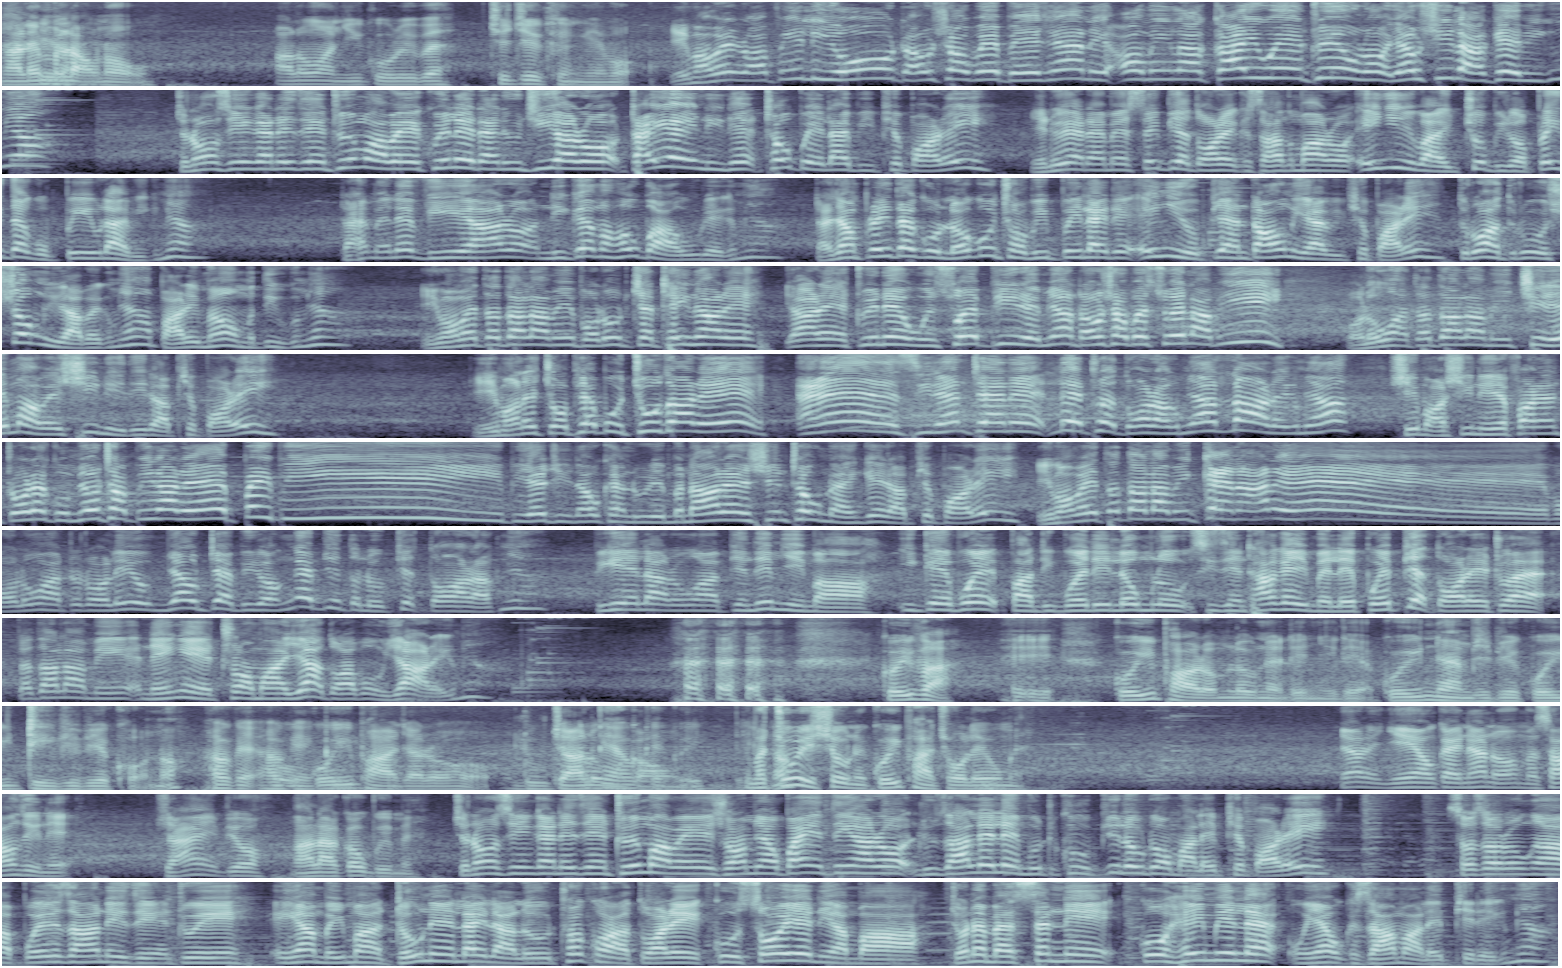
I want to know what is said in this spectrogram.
ငါလည်းမလောင်တော့ဘူး အားလုံးကညီကိုတွေပဲချစ်ချစ်ခင်ခင်ပေါ့ဒီမှာပဲရာဖေးလီယိုတောက်လျှောက်ပဲဘယ်ချမ်းကနေအောင်မင်္ဂလာကာယဝင်းအတွင်းကိုတော့ရောက်ရှိလာခဲ့ပြီခင်ဗျာကျွန်တော်စီရင်ကနေစဉ်အတွင်းမှာပဲခွင်းလေတိုင်လူကြီးကတော့တိုက်ရိုက်အနေနဲ့ထုတ်ပယ်လိုက်ပြီဖြစ်ပါတယ်။ရင်တို့ရတဲ့အတိုင်းပဲစိတ်ပြတ်သွားတဲ့ကစားသမားတော့အင်ဂျီတွေပါချွတ်ပြီးတော့ပြိသက်ကိုပေးလိုက်ပြီခင်ဗျာ။ဒါပေမဲ့လည်း VAR ကတော့အနီကမဟုတ်ပါဘူးတဲ့ခင်ဗျာ။ဒါကြောင့်ပြိသက်ကို logo ချော်ပြီးပေးလိုက်တဲ့အင်ဂျီကိုပြန်တောင်းနေရပြီဖြစ်ပါတယ်။သူတို့ကသူတို့ရှုံနေတာပဲခင်ဗျာ။ဘာတွေမှမသိဘူးခင်ဗျာ။ ဒီမှာပဲတတလာမင်းဘောလုံးချက်ထိန်းထားတယ်။ရတဲ့အတွင်းထဲဝင်ဆွဲပြေးတယ်မြတောက်လျှောက်ပဲဆွဲလာပြီ။ဘောလုံးကတတလာမင်းခြေထဲမှာပဲရှိနေသေးတာဖြစ်ပါတယ်။ဒီမှာလည်းကြော်ဖြတ်ဖို့ကြိုးစားတယ်အဲဇီဒန်တန်နဲ့လက်ထွက်သွားတာခင်ဗျာလှတယ်ခင်ဗျာရှေ့မှာရှိနေတဲ့ဖာရန်တော်ရက်ကိုမြောက်ချပေးထားတယ်ပိတ်ပြီ PSG နောက်ခံလူတွေမနာတဲ့ရှင်းထုတ်နိုင်ခဲ့တာဖြစ်ပါတယ်ဒီမှာပဲတတလာမင်းကန်လာတယ်ဘောလုံးကတော်တော်လေးကိုမြောက်တက်ပြီးတော့ငှက်ပစ်တယ်လို့ဖြစ်သွားတာခင်ဗျာ ပြီးခဲ့လာတော့ကပြင်သစ်မြေမှာအီကယ်ပွဲပါတီပွဲလေးလုံးမလို့စီစဉ်ထားခဲ့ပြီမဲ့လည်းပွဲပြတ်သွားတဲ့အတွက်တတလာမင်းအနေငယ် trauma ရသွားပုံရတယ်ခင်ဗျာကိုကြီးပါဟေးကိုကြီးဖာတော့မလုပ်နဲ့လေညီလေးကိုကြီးနံဖြစ်ဖြစ်ကိုကြီးဒီဖြစ်ဖြစ်ခေါ်နော်ဟုတ်ကဲ့ဟုတ်ကဲ့ကိုကြီးဖာကြတော့လူကြားလို့မကောင်းဟုတ်ကဲ့ဘူးမကျိုးရရှုံနေကိုကြီးဖာချော်လဲဦးမယ်ညနေငြိမ်အောင်ကြိုင်နှနော်မဆောင်းစင်နဲ့ရရင်ပြောငါလာကုတ်ပေးမယ်ကျွန်တော်အစင်ကန်နေစဉ်အတွင်းမှာပဲရွာမြောက်ပိုင်းအသင်းကတော့လူစားလဲလဲမှုတစ်ခုပြုတ်လုတော့မှလည်းဖြစ်ပါတယ် စောစောတုန်းကပွဲကစားနေစဉ်အတွင်းအိမ်ကမိမဒုံးနဲ့လိုက်လာလို့ထွက်ခွာသွားတဲ့ကိုစောရဲ့နေရာမှာဂျွန်နံပါတ်7နဲ့ကိုဟိမင်းလက်ဝင်ရောက်ကစားမှလည်းဖြစ်တယ်ခင်ဗျာ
